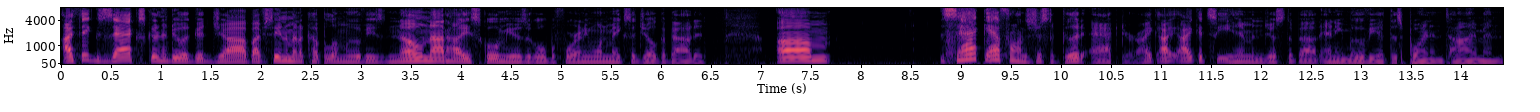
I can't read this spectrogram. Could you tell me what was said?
I think Zach's going to do a good job. I've seen him in a couple of movies. No, not High School Musical before anyone makes a joke about it. Um Zac Efron's just a good actor. I, I, I could see him in just about any movie at this point in time, and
